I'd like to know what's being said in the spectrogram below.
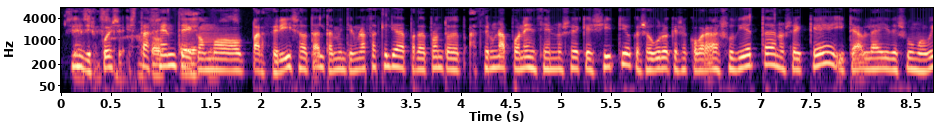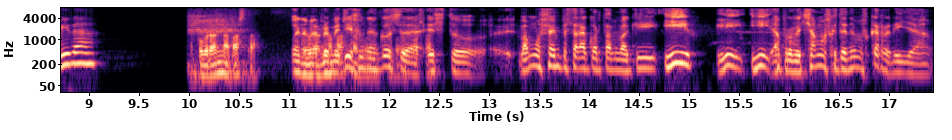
Sí, Sí, sí, después, sí. esta Entonces- gente como Parcerisa o tal también tiene una facilidad para de pronto de hacer una ponencia en no sé qué sitio, que seguro que se cobrará su dieta, no sé qué, y te habla ahí de su movida. Cobran una pasta. Bueno, me pasta una cosa, esto, eh, vamos a empezar a cortarlo aquí y, y, y aprovechamos que tenemos carrerilla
